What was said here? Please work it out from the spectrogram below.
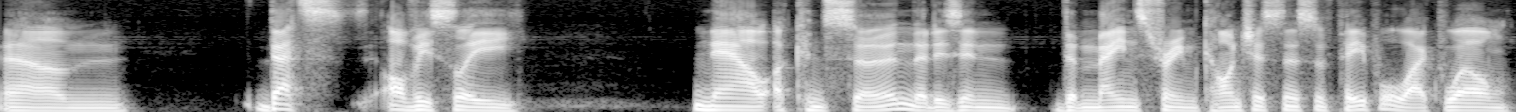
Um, that's obviously now a concern that is in the mainstream consciousness of people. Like, well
